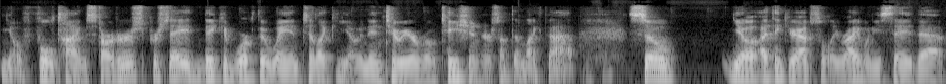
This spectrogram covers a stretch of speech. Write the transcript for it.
you know full time starters per se, they could work their way into like you know an interior rotation or something like that. Mm-hmm. So you know I think you're absolutely right when you say that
